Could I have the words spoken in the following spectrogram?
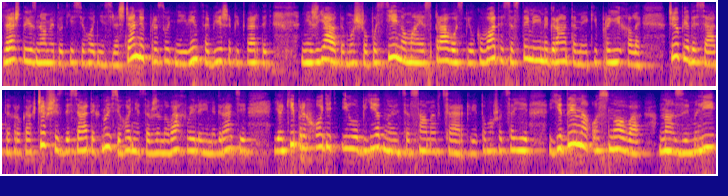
Зрештою, з нами тут є сьогодні священник присутній, і він це більше підтвердить, ніж я, тому що постійно має справу спілкуватися з тими іммігрантами, які приїхали чи в 50-х роках, чи в 60-х, ну і сьогодні це вже нова хвиля імміграції, які приходять і об'єднуються саме в церкві, тому що це є єдина основа на землі,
